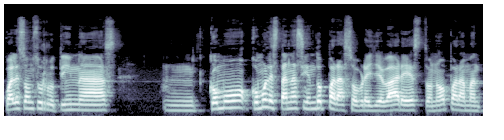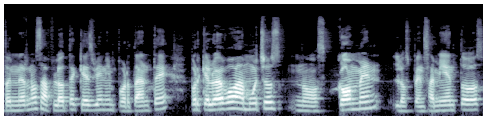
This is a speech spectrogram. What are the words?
cuáles son sus rutinas, Mm, ¿Cómo, ¿Cómo le están haciendo para sobrellevar esto, ¿no? Para mantenernos a flote, que es bien importante, porque luego a muchos nos comen los pensamientos,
